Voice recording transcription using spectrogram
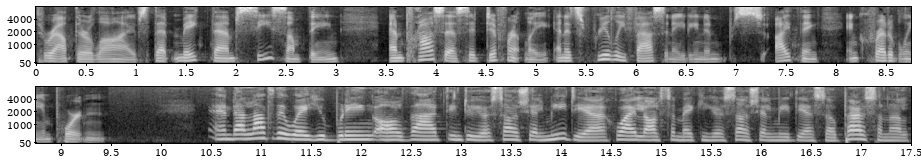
throughout their lives that make them see something and process it differently and it's really fascinating and i think incredibly important and I love the way you bring all that into your social media while also making your social media so personal.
